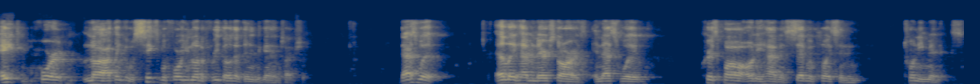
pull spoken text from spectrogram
Eight before, no, I think it was six before you know the free throws at the end of the game type shit. That's what LA having their stars, and that's what Chris Paul only having seven points in 20 minutes.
